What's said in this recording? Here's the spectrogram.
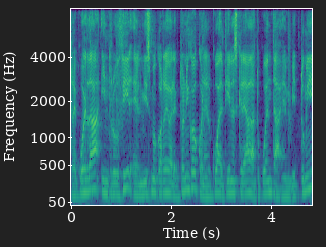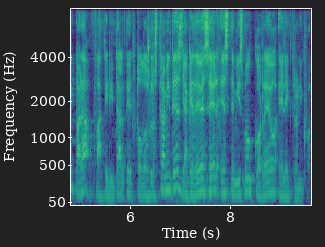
Recuerda introducir el mismo correo electrónico con el cual tienes creada tu cuenta en Bit2Me para facilitarte todos los trámites, ya que debe ser este mismo correo electrónico.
